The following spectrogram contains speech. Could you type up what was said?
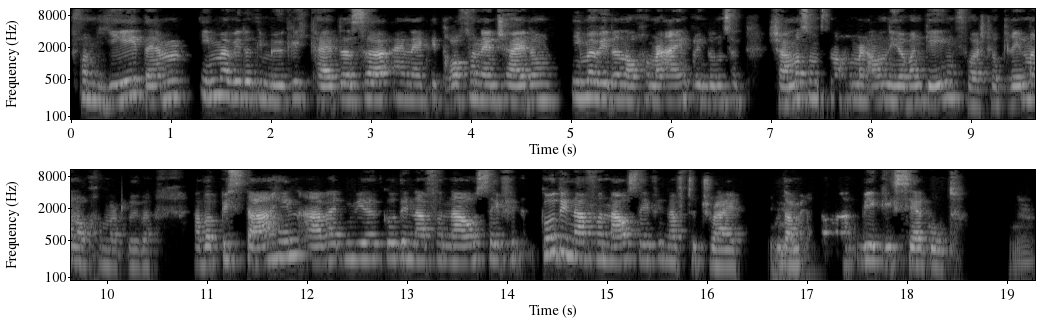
von jedem immer wieder die Möglichkeit, dass er eine getroffene Entscheidung immer wieder noch einmal einbringt und sagt, schauen wir es uns noch einmal an, ich habe einen Gegenvorschlag, reden wir noch einmal drüber. Aber bis dahin arbeiten wir good enough for now, safe, good enough for now, safe enough to try. Und mhm. damit wirklich sehr gut. Ja.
